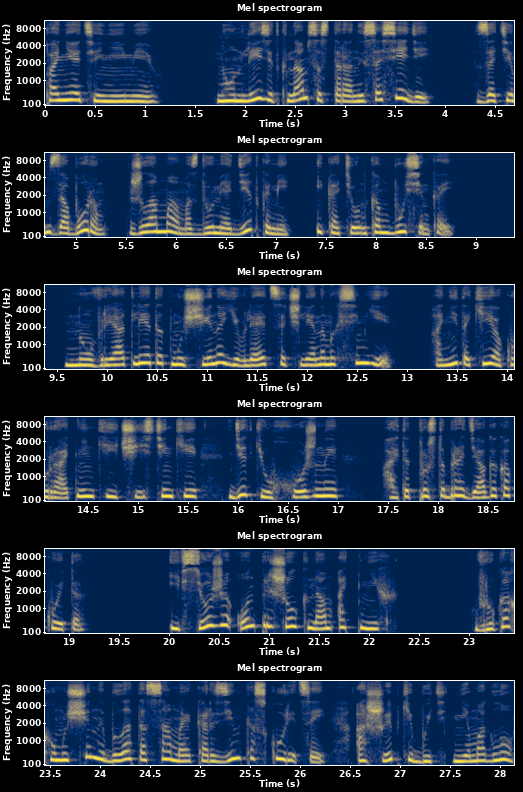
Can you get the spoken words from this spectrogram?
Понятия не имею. Но он лезет к нам со стороны соседей. За тем забором жила мама с двумя детками и котенком-бусинкой. Но вряд ли этот мужчина является членом их семьи. Они такие аккуратненькие, чистенькие, детки ухоженные, а этот просто бродяга какой-то. И все же он пришел к нам от них. В руках у мужчины была та самая корзинка с курицей, ошибки быть не могло.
